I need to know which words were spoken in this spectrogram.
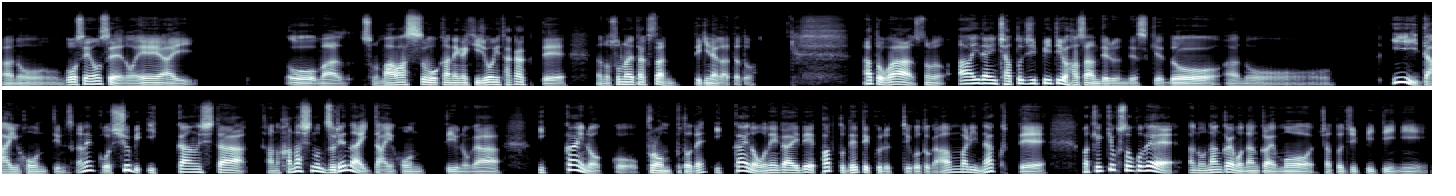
あの、合成音声の AI を、まあ、その回すお金が非常に高くて、あの、そんなにたくさんできなかったと。あとは、その間にチャット GPT を挟んでるんですけど、あの、いい台本っていうんですかね、こう、守備一貫した、あの、話のずれない台本っていうのが、一回のこう、プロンプトで、一回のお願いでパッと出てくるっていうことがあんまりなくて、まあ、結局そこで、あの、何回も何回もチャット GPT に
